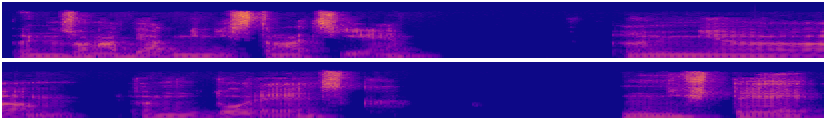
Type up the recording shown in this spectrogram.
în zona de administrație îmi, uh, îmi doresc niște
